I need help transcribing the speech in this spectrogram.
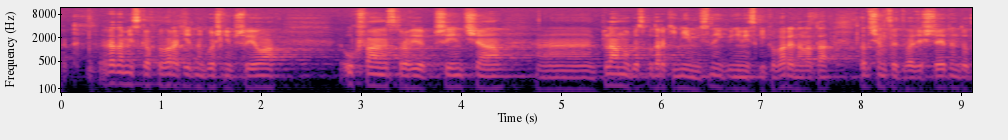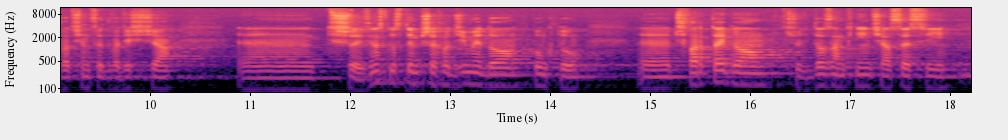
Tak, Rada Miejska w Kowarach jednogłośnie przyjęła uchwałę w sprawie przyjęcia e, planu gospodarki nieemisyjnej Gminy Miejskiej Kowary na lata 2021 do 2023. W związku z tym przechodzimy do punktu e, czwartego, czyli do zamknięcia sesji.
